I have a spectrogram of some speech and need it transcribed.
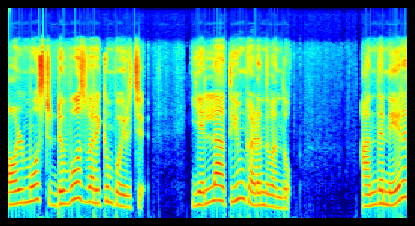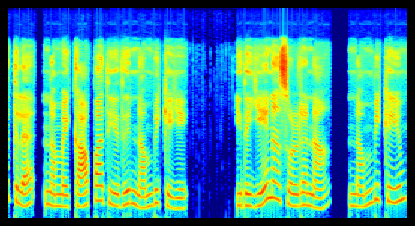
ஆல்மோஸ்ட் டிவோர்ஸ் வரைக்கும் போயிருச்சு. எல்லாத்தையும் கடந்து வந்தோம். அந்த நேரத்துல நம்மை காப்பாத்தியது நம்பிக்கையே. இதை ஏன் நான் சொல்றேன்னா நம்பிக்கையும்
